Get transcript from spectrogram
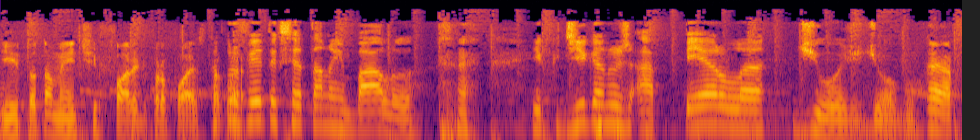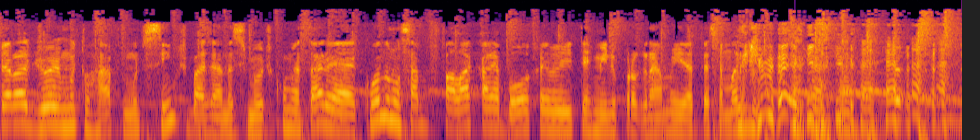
e totalmente fora de propósito. Agora. Aproveita que você tá no embalo e diga-nos a pérola de hoje, Diogo. É, a pérola de hoje é muito rápido, muito simples, baseado nesse meu último comentário. É quando não sabe falar, cala a boca e termine o programa e até semana que vem.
